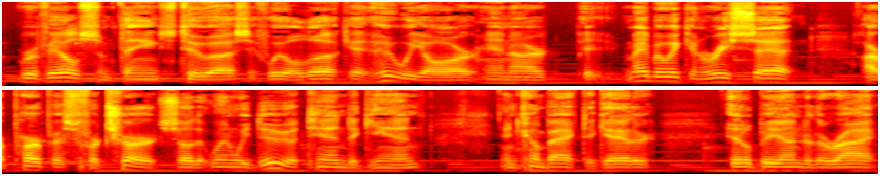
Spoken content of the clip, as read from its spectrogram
reveals some things to us if we will look at who we are and our maybe we can reset our purpose for church so that when we do attend again and come back together, it'll be under the right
